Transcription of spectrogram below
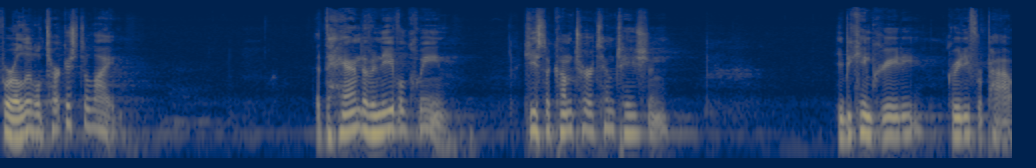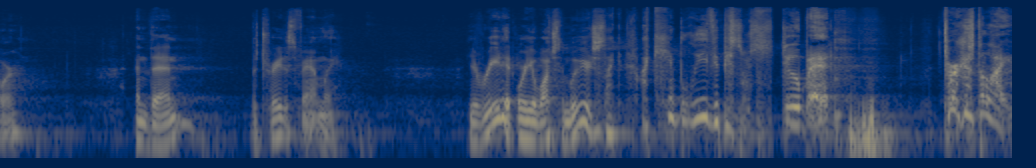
for a little Turkish delight at the hand of an evil queen. He succumbed to her temptation. He became greedy, greedy for power, and then betrayed his family. You read it or you watch the movie, you're just like, I can't believe you'd be so stupid. Turkish delight.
